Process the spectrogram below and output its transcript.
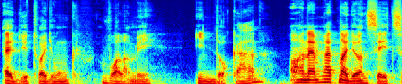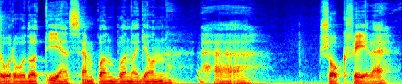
együtt vagyunk valami indokán, hanem hát nagyon szétszóródott, ilyen szempontból nagyon e, sokféle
